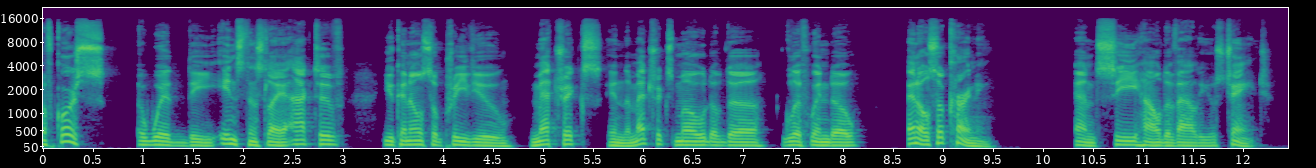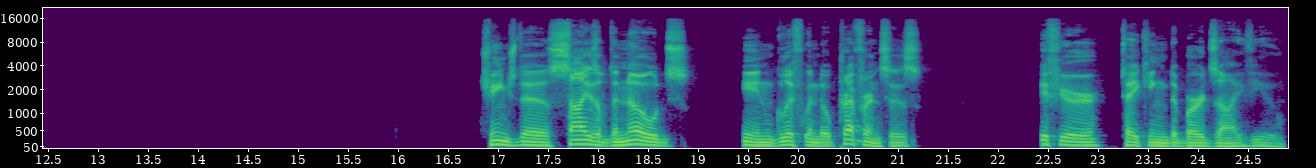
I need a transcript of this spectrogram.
Of course, with the instance layer active, you can also preview metrics in the metrics mode of the glyph window and also kerning and see how the values change. Change the size of the nodes in glyph window preferences if you're taking the bird's eye view.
